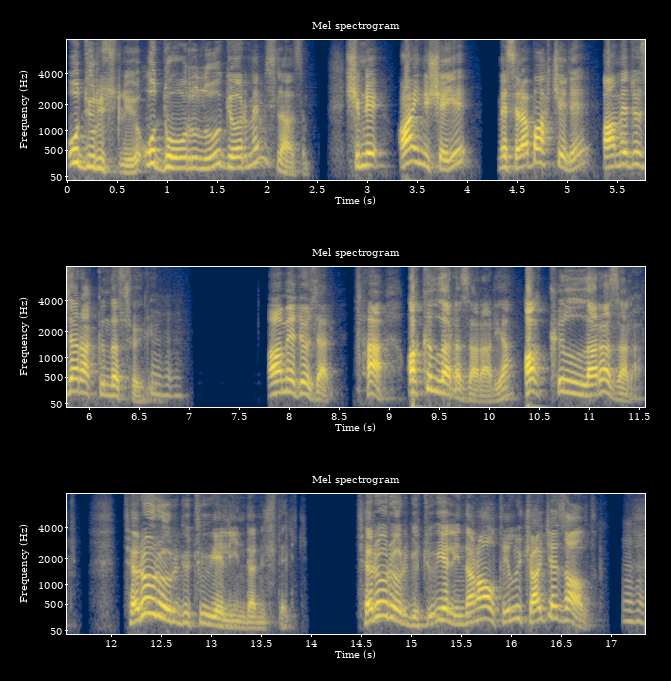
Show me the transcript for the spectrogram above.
o dürüstlüğü, o doğruluğu görmemiz lazım. Şimdi aynı şeyi mesela Bahçeli Ahmet Özer hakkında söylüyor. Ahmet Özer. Ha, akıllara zarar ya. Akıllara zarar. Terör örgütü üyeliğinden üstelik. Terör örgütü üyeliğinden 6 yıl 3 ay ceza aldı. Hı hı.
